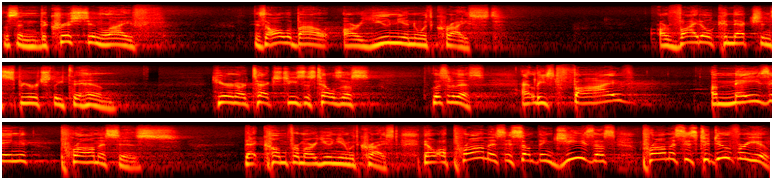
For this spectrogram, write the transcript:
Listen, the Christian life is all about our union with Christ, our vital connection spiritually to Him. Here in our text, Jesus tells us listen to this at least five amazing promises that come from our union with Christ. Now, a promise is something Jesus promises to do for you.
